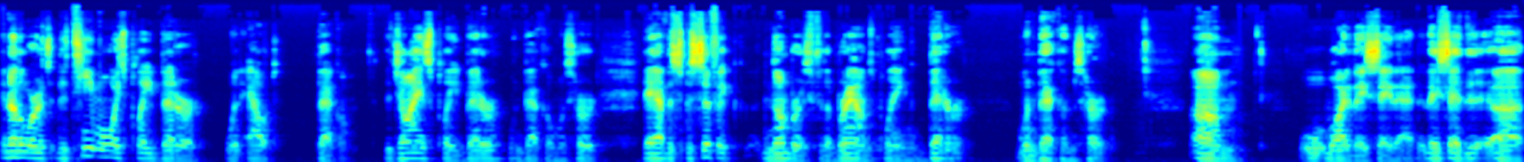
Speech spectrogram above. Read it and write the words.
In other words, the team always played better without Beckham. The Giants played better when Beckham was hurt. They have the specific numbers for the Browns playing better when Beckham's hurt. Um, why did they say that? They said uh,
